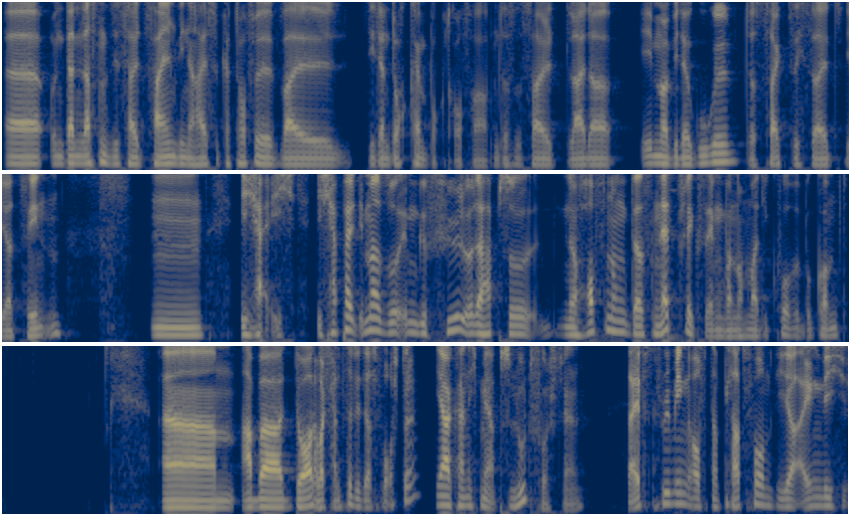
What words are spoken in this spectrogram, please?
Äh, und dann lassen sie es halt fallen wie eine heiße Kartoffel, weil sie dann doch keinen Bock drauf haben. Das ist halt leider immer wieder Google. Das zeigt sich seit Jahrzehnten. Mm, ich, ich, ich habe halt immer so im Gefühl oder habe so eine Hoffnung, dass Netflix irgendwann nochmal die Kurve bekommt. Ähm, aber dort. Aber kannst du dir das vorstellen? Ja, kann ich mir absolut vorstellen. Livestreaming auf einer Plattform, die ja eigentlich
